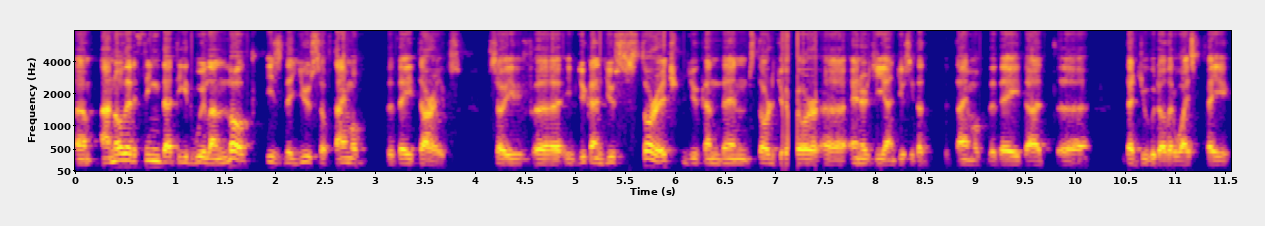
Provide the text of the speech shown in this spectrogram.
Um, another thing that it will unlock is the use of time of the day tariffs. So if, uh, if you can use storage, you can then store your uh, energy and use it at the time of the day that, uh, that you would otherwise pay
